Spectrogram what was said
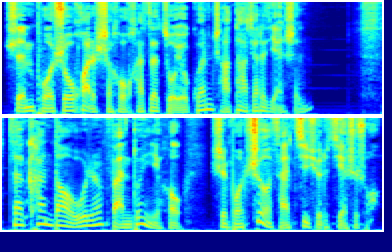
神婆说话的时候还在左右观察大家的眼神，在看到无人反对以后，神婆这才继续的解释说：“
